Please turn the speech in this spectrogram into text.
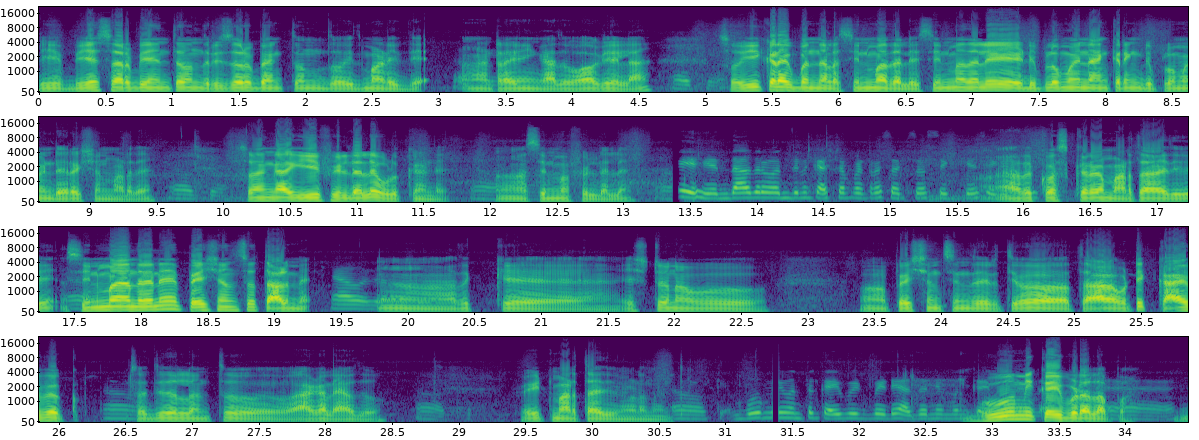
D B S R B ಅಂತ ಒಂದು ರಿಸರ್ವ್ ಬ್ಯಾಂಕ್ ತಂದು ಇದು ಮಾಡಿದ್ದೆ. ಟ್ರೈನಿಂಗ್ ಅದು ಹೋಗಲಿಲ್ಲ. ಸೊ ಈ ಕಡೆಗೆ ಬಂದಲ್ಲ ಸಿನಿಮಾದಲ್ಲಿ. ಸಿನಿಮಾದಲ್ಲಿ diploma in anchoring diploma in direction ಮಾಡಿದೆ. ಸೊ ಹಂಗಾಗಿ ಈ ಫೀಲ್ಡಲ್ಲೇ ಉಳ್ಕೊಂಡೆ. ಸಿನಿಮಾ ಫೀಲ್ಡಲ್ಲೇ ಎಂದಾದ್ರೂ ಒಂದಿನ ಕಷ್ಟಪಟ್ರೆ ಸಕ್ಸಸ್ ಸಿಕ್ಕೇ ಸಿಗ ಅದಕ್ಕೋಸ್ಕರ ಮಾಡ್ತಾ ಇದೀವಿ. ಸಿನಿಮಾ ಅಂದ್ರೇ ಪೇಷನ್ಸು ತಾಳ್ಮೆ. ಹೌದು. ಅದಕ್ಕೆ ಎಷ್ಟು ನಾವು ಪೇಷನ್ಸಿಂದ ಇರ್ತೀವೋ ತಾ ಒಟ್ಟಿಗೆ ಕಾಯಬೇಕು. ಸದ್ಯದಲ್ಲಂತೂ ಆಗಲ್ಲ ಯಾವುದು. ವೆಯ್ಟ್ ಮಾಡ್ತಾ ಇದೀವಿ ನೋಡೋಣ ಅಂತ. ಓಕೆ ಭೂಮಿ ಅಂತೂ ಕೈ ಬಿಡಬೇಡಿ ಅದು ನಿಮ್ಮನ್ನ ಭೂಮಿ ಕೈ ಬಿಡಲ್ಲಪ್ಪ.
